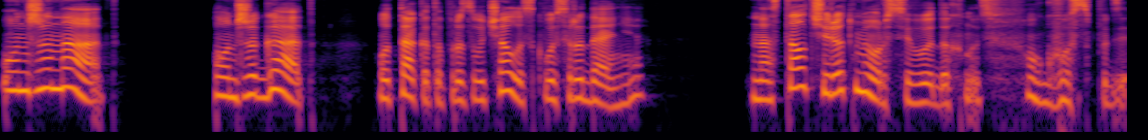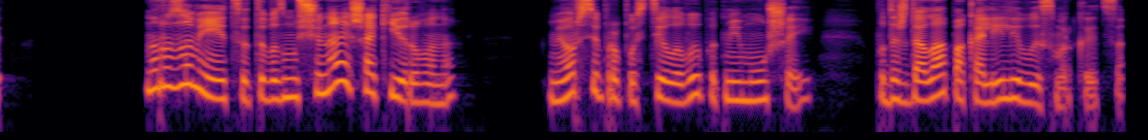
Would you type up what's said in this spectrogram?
Он женат. Он же гад. Вот так это прозвучало сквозь рыдание. Настал черед Мерси выдохнуть. О, Господи. Ну, разумеется, ты возмущена и шокирована. Мерси пропустила выпад мимо ушей. Подождала, пока Лили высморкается.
